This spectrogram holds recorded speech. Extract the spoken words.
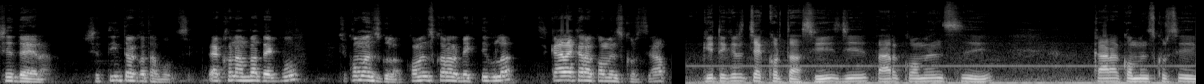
সে দেয় না। সে তিনটার কথা বলছে। এখন আমরা দেখব কমেন্টসগুলো কমেন্টস করার ব্যক্তিগুলা কারা কারা কমেন্টস করছে। গেটে গেটে চেক করতে আসি যে তার কমেন্টসে কারা কমেন্টস করছে। এই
